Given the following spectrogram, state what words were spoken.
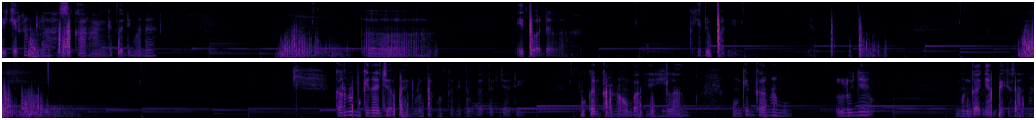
pikirkan adalah sekarang gitu di mana uh, itu adalah kehidupan yang nyata gitu. Karena mungkin aja apa yang lo takutkan itu nggak terjadi bukan karena ombaknya hilang mungkin karena lu nya emang nggak nyampe ke sana.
